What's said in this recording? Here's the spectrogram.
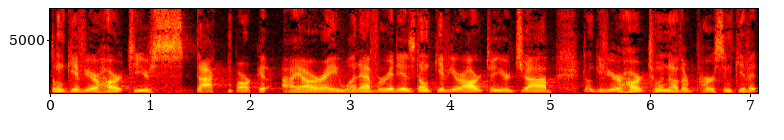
Don't give your heart to your stock market IRA, whatever it is. Don't give your heart to your job. Don't give your heart to another person. Give it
